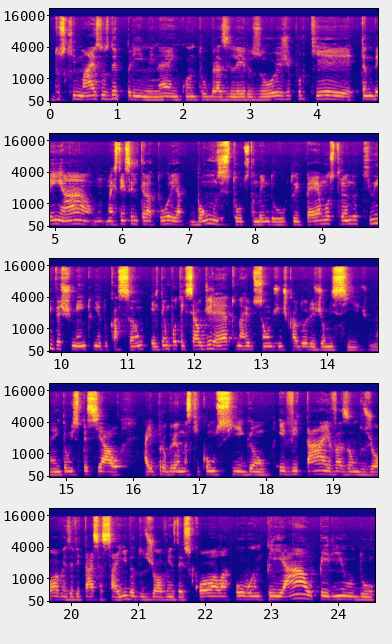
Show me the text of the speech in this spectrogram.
dos que mais nos deprime, né, enquanto brasileiros hoje, porque também há uma extensa literatura e há bons estudos também do, do IPEA mostrando que o investimento em educação ele tem um potencial direto na redução de indicadores de homicídio, né, então em especial aí programas que consigam evitar a evasão dos jovens, evitar essa saída dos jovens da escola, ou ampliar o período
